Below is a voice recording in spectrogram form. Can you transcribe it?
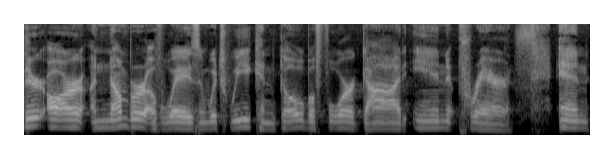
There are a number of ways in which we can go before God in prayer. And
